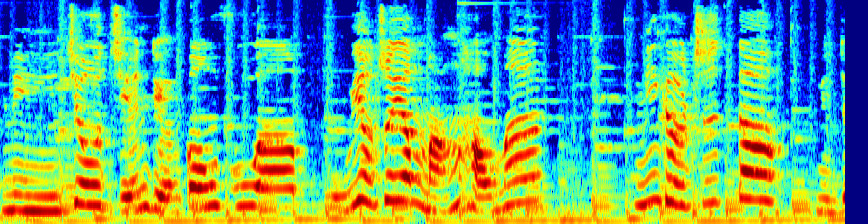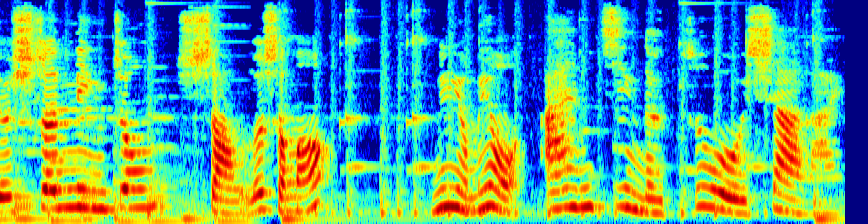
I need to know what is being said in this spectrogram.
你就减点功夫啊，不要这样忙好吗？你可知道你的生命中少了什么？你有没有安静的坐下来，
